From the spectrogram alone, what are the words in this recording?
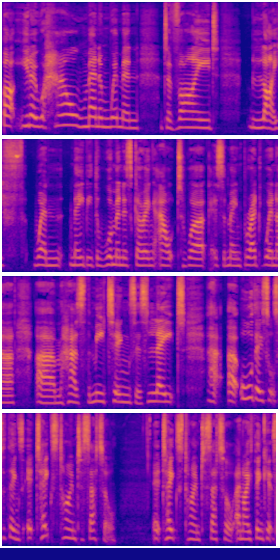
But, you know, how men and women divide life when maybe the woman is going out to work as the main breadwinner, um, has the meetings, is late, uh, uh, all those sorts of things. It takes time to settle. It takes time to settle. And I think it's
